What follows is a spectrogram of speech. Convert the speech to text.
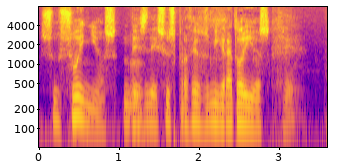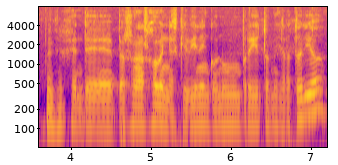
sus sueños mm. desde sus procesos migratorios. Sí. Gente, personas jóvenes que vienen con un proyecto migratorio,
